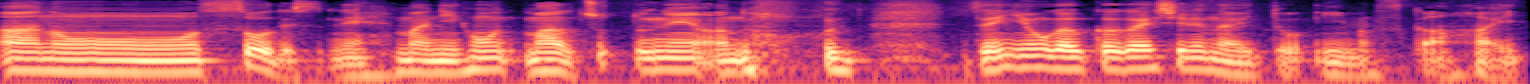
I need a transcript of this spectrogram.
あのーそうですね。まあ、日本、まあ、ちょっとね、あの、全容が伺い知れないと言いますか。はい。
